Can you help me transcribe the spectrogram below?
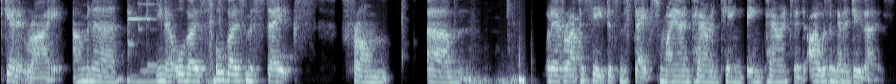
get it right. I'm to, you know, all those, all those mistakes from, um, whatever I perceived as mistakes from my own parenting, being parented, I wasn't going to do those.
